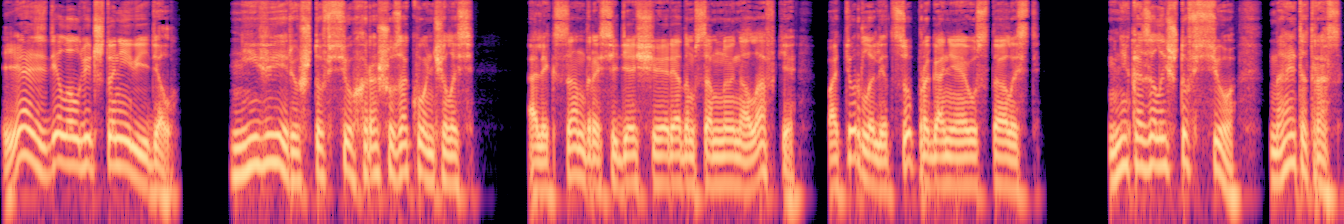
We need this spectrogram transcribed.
я сделал вид, что не видел. «Не верю, что все хорошо закончилось». Александра, сидящая рядом со мной на лавке, потерла лицо, прогоняя усталость. «Мне казалось, что все, на этот раз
